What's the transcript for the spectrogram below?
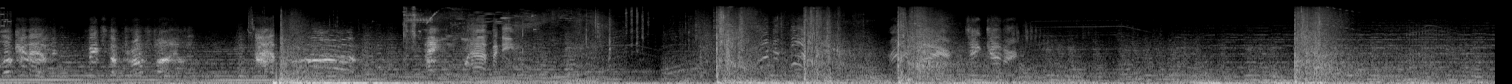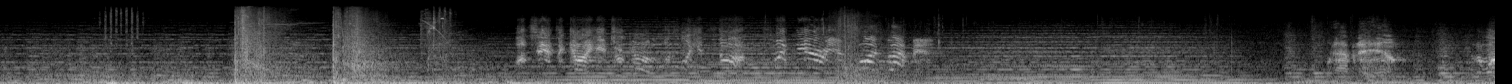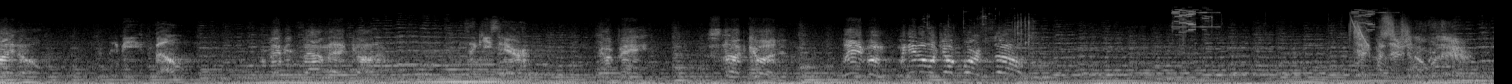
Look at him. Fits the profile. Hey, what happened to you? Take cover! Let's see if the guy he took out looks like it's the area. What happened to him? How do I know? Maybe he fell? Or maybe Batman got him. You think he's here? Could be. It's not good. Leave him. We need to look out for ourselves. Take position over there.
